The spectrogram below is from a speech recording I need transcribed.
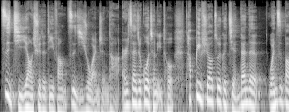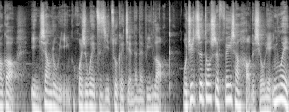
自己要去的地方，自己去完成它。而在这过程里头，他必须要做一个简单的文字报告、影像录影，或是为自己做个简单的 vlog。我觉得这都是非常好的修炼，因为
